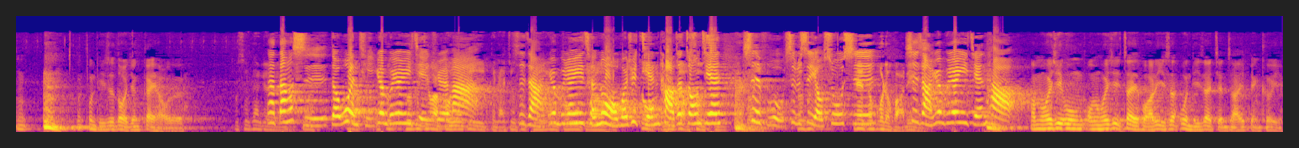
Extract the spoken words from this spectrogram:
嗯，问题是都已经盖好了，不是那个。那当时的问题愿不愿意解决嘛？市长愿不愿意承诺我回去检讨这中间是否是不是有疏失？市长愿不愿意检讨？我们回去问，我们回去在法律上问题再检查一遍，可以。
